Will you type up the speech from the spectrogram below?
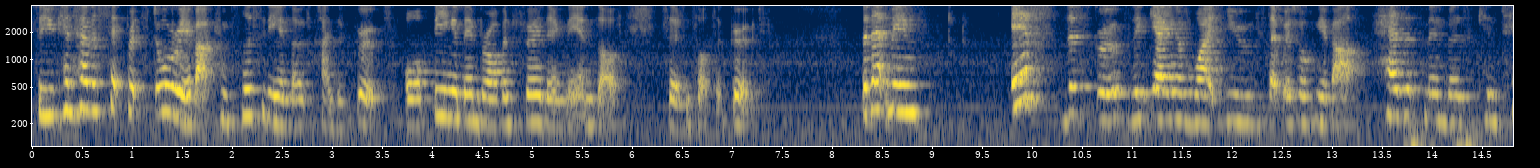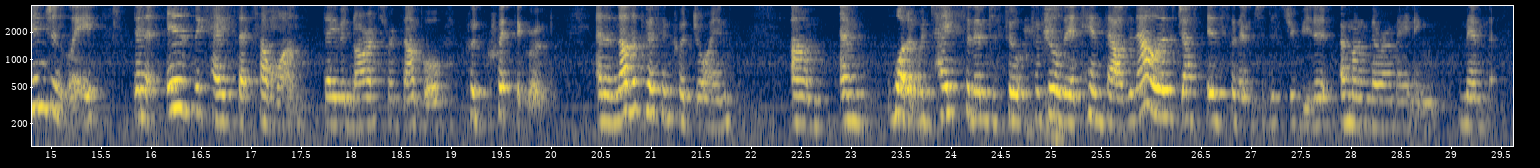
So you can have a separate story about complicity in those kinds of groups or being a member of and furthering the ends of certain sorts of groups. But that means if this group, the gang of white youths that we're talking about, has its members contingently, then it is the case that someone, David Norris for example, could quit the group and another person could join. Um, and what it would take for them to fill, fulfill their 10,000 hours just is for them to distribute it among the remaining members.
